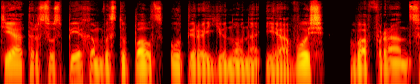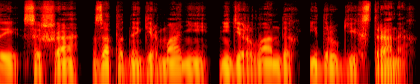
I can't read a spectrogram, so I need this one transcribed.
Театр с успехом выступал с оперой «Юнона и Авось» во Франции, США, Западной Германии, Нидерландах и других странах.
